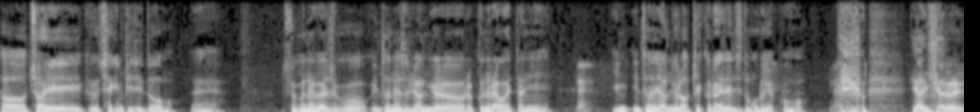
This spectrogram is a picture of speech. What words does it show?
어 저희 그 책임 PD도 예. 출근해가지고 인터넷을 연결을 끊으라고 했더니 네. 인, 인터넷 연결을 어떻게 끊어야 되는지도 모르겠고 네. 그리고 연결을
